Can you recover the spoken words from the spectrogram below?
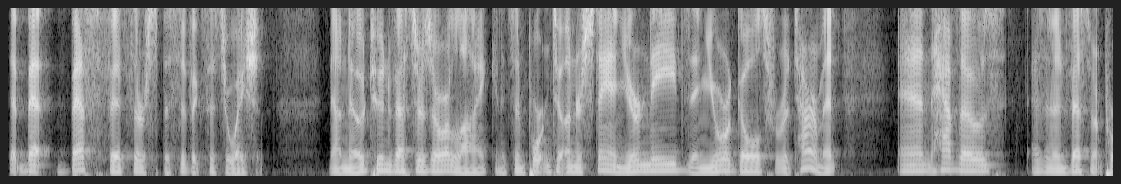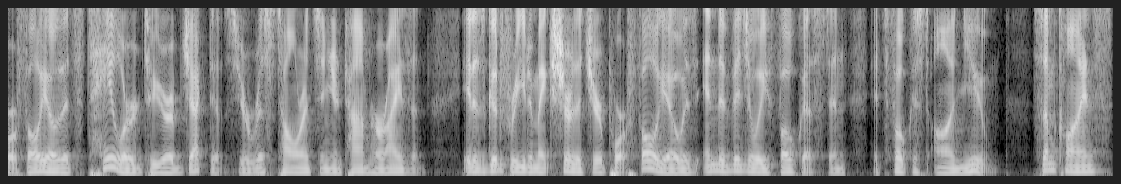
that be- best fits their specific situation. Now, no two investors are alike, and it's important to understand your needs and your goals for retirement and have those as an investment portfolio that's tailored to your objectives, your risk tolerance, and your time horizon it is good for you to make sure that your portfolio is individually focused and it's focused on you. Some clients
